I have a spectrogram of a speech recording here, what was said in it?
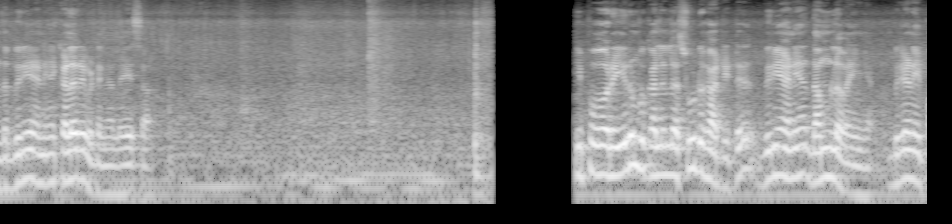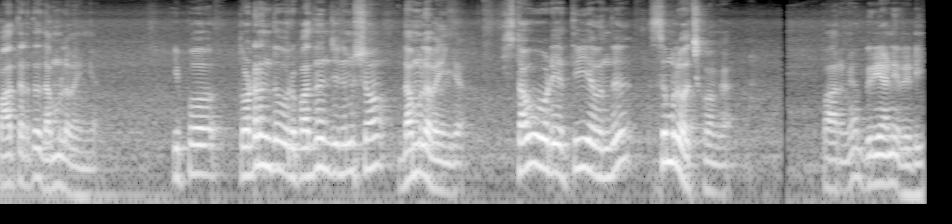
அந்த பிரியாணியை கிளறி விடுங்க லேசாக இப்போ ஒரு இரும்பு கல்லில் சூடு காட்டிட்டு பிரியாணியை தம்மில் வைங்க. பிரியாணி பாத்திரத்தை தம்மில் வைங்க. இப்போது தொடர்ந்து ஒரு பதினஞ்சு நிமிஷம் தம்மில் வைங்க. ஸ்டவ்வுடைய தீயை வந்து சிம்மில் வச்சுக்கோங்க. பாருங்கள் பிரியாணி ரெடி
